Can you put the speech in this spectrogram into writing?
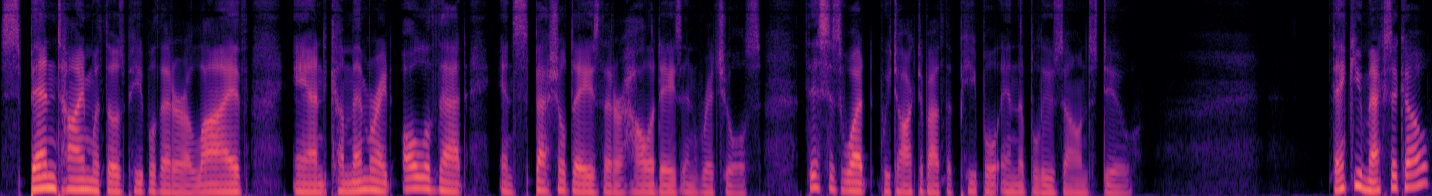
spend time with those people that are alive, and commemorate all of that in special days that are holidays and rituals. This is what we talked about the people in the blue zones do. Thank you, Mexico,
